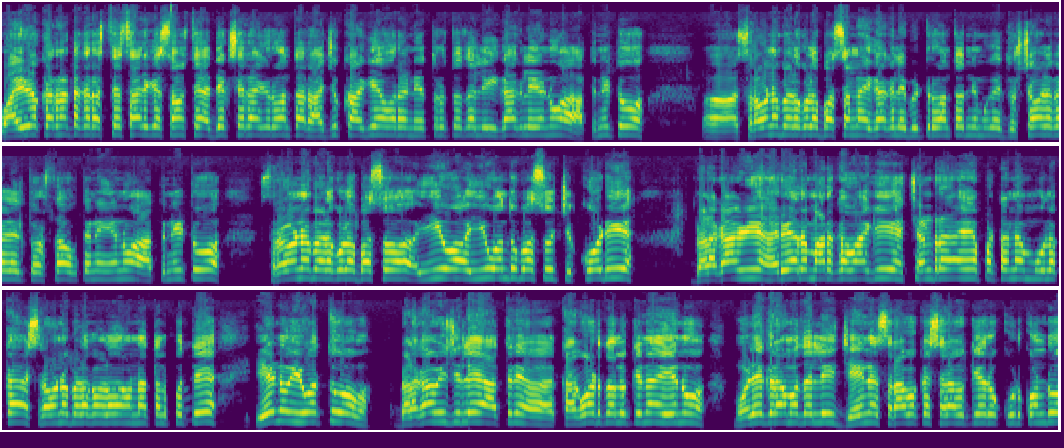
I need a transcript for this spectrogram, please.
ವಾಯುವ್ಯ ಕರ್ನಾಟಕ ರಸ್ತೆ ಸಾರಿಗೆ ಸಂಸ್ಥೆ ಅಧ್ಯಕ್ಷರಾಗಿರುವಂಥ ರಾಜು ಕಾಗೆ ಅವರ ನೇತೃತ್ವದಲ್ಲಿ ಈಗಾಗಲೇ ಏನು ಅಥಣಿ ಟು ಆ, ಶ್ರವಣ ಬೆಳಗೊಳ ಬಸ್ಸನ್ನು ಈಗಾಗಲೇ ಬಿಟ್ಟಿರುವಂಥದ್ದು ನಿಮಗೆ ದೃಶ್ಯಾವಳಿಗಳಲ್ಲಿ ತೋರಿಸ್ತಾ ಹೋಗ್ತೇನೆ. ಏನು ಅಥಣಿ ಟು ಶ್ರವಣ ಬೆಳಗೊಳ ಬಸ್ಸು ಈ ಈ ಒಂದು ಬಸ್ಸು ಚಿಕ್ಕೋಡಿ ಬೆಳಗಾವಿ ಹರಿಹರ ಮಾರ್ಗವಾಗಿ ಚಂದ್ರಾಯಪಟ್ಟಣ ಮೂಲಕ ಶ್ರವಣ ಬೆಳಗೊಳವನ್ನು ತಲುಪುತ್ತೆ. ಏನು ಇವತ್ತು ಬೆಳಗಾವಿ ಜಿಲ್ಲೆ ಅಥಣಿ, ಕಾಗವಾಡ ತಾಲೂಕಿನ ಏನು ಮೊಳೆ ಗ್ರಾಮದಲ್ಲಿ ಜೈನ ಶ್ರಾವಕ ಶ್ರಾವಕಿಯರು ಕೂಡಿಕೊಂಡು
